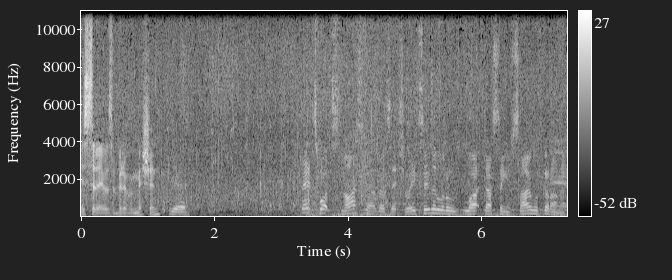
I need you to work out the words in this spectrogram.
Yesterday was a bit of a mission. Yeah. That's what's nice about this actually. See the little light dusting of snow we've got on it.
